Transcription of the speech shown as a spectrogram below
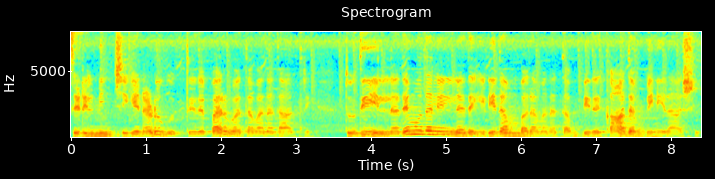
ಸಿಡಿಲ್ ಮಿಂಚಿಗೆ ನಡುಗುತ್ತಿದೆ ಪರ್ವತವನದಾತ್ರಿ ಇಲ್ಲದೆ ಮೊದಲಿಲ್ಲದೆ ಹಿಡಿದಂಬರವನ ತಬ್ಬಿದೆ ಕಾದಂಬಿ ನಿರಾಶೆ.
